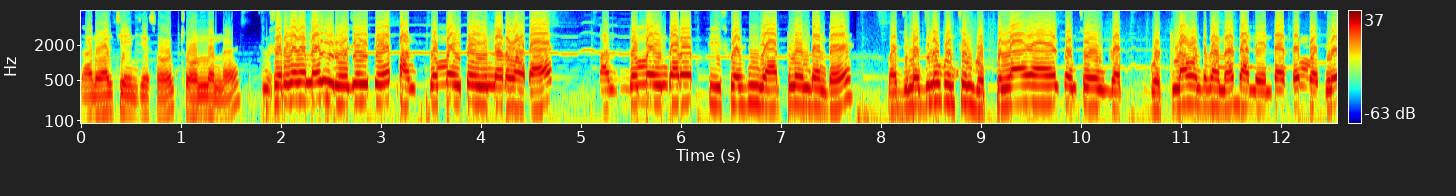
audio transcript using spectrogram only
దానివల్ల చేంజ్ చేసాం చూడండి అన్న చూసారు కదన్నా ఈ రోజు అయితే పంచదొమ్మ అయితే అయిందనమాట పంచదొమ్మ అయిన తర్వాత తీసుకోవాల్సిన జాగ్రత్తలు ఏంటంటే మధ్య మధ్యలో కొంచెం గొప్పలాగా కొంచెం గట్- గొట్టులా ఉంటది అన్న దాన్ని ఏంటంటే మధ్యలో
